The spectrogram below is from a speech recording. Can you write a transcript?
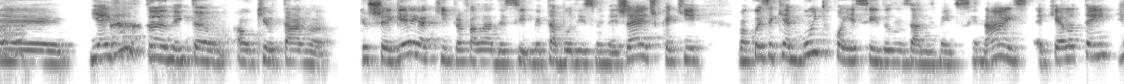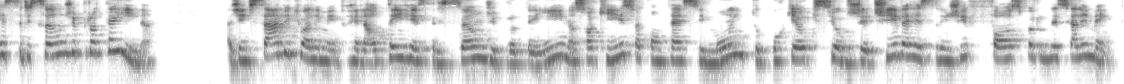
É, e aí, voltando, então, ao que eu estava que eu cheguei aqui para falar desse metabolismo energético é que uma coisa que é muito conhecida nos alimentos renais é que ela tem restrição de proteína. A gente sabe que o alimento renal tem restrição de proteína, só que isso acontece muito porque o que se objetiva é restringir fósforo desse alimento.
